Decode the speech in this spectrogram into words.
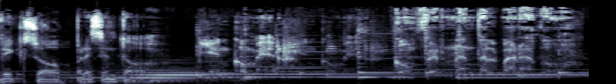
Dixo presentó Bien Comer. Bien Comer. Con Fernanda Alvarado.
